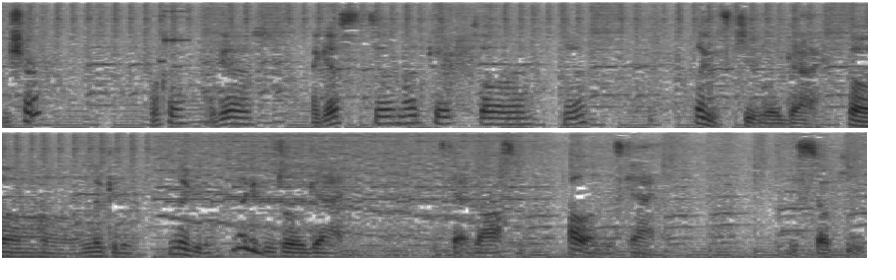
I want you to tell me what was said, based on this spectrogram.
You sure? Okay, I guess. I guess it's a Mudkip solo run, you know? Look at this cute little guy. Oh, look at him. Look at him. Look at this little guy. This guy's awesome. I love this guy. He's so cute.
